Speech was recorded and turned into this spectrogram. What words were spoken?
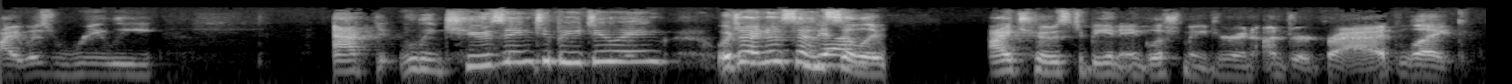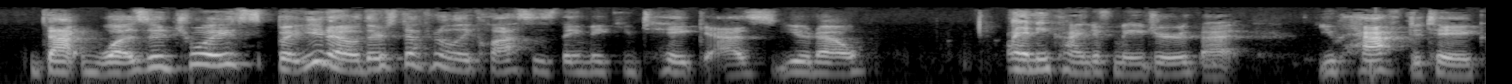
i was really actively choosing to be doing which i know sounds yeah. silly. I chose to be an english major in undergrad. Like that was a choice but you know there's definitely classes they make you take as you know any kind of major that you have to take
